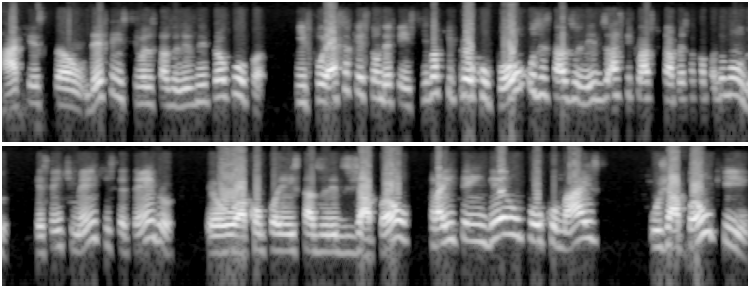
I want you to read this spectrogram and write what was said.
a questão defensiva dos Estados Unidos me preocupa. E foi essa questão defensiva que preocupou os Estados Unidos a se classificar para essa Copa do Mundo. Recentemente, em setembro, eu acompanhei Estados Unidos e Japão para entender um pouco mais o Japão, que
